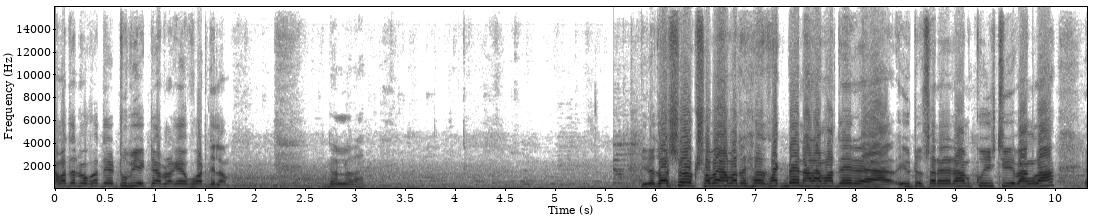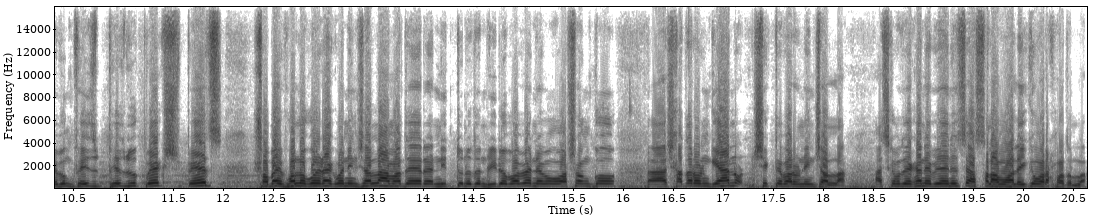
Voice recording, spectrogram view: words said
আমাদের পক্ষ থেকে টুবি একটা আপনাকে উপহার দিলাম। ধন্যবাদ। প্রিয় দর্শক, সবাই আমাদের সাথে থাকবেন আর আমাদের ইউটিউব চ্যানেলের নাম কুইজ টিভি বাংলা এবং ফেস- ফেসবুক পেজ পেজ সবাই ফলো করে রাখবেন ইনশাল্লাহ। আমাদের নিত্য নতুন ভিডিও পাবেন এবং অসংখ্য সাধারণ জ্ঞান শিখতে পারবেন ইনশাল্লাহ। আজকে আমাদের এখানে বিদায় নিচ্ছি। আসসালামু আলাইকুম রহমতুল্লাহ।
